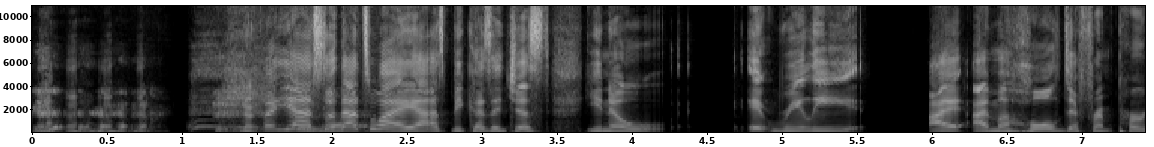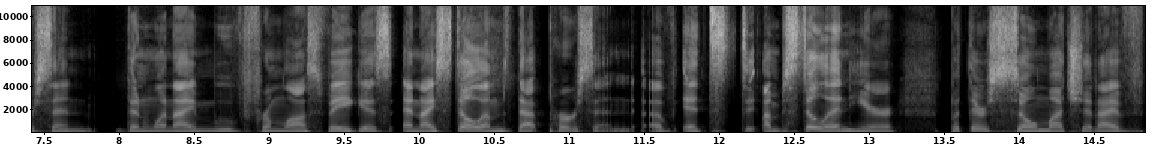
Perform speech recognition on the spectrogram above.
but yeah, so that's why I asked because it just, you know, it really I I'm a whole different person than when I moved from Las Vegas and I still am that person. Of it's I'm still in here, but there's so much that I've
